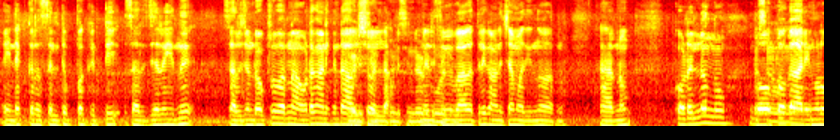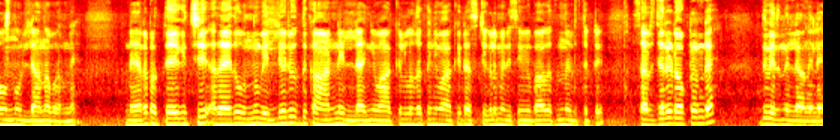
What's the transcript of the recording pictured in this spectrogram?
അതിന്റെ റിസൾട്ട് ഇപ്പൊ കിട്ടി. സർജറിന്ന് സർജൻ ഡോക്ടർ പറഞ്ഞു അവിടെ കാണിക്കേണ്ട ആവശ്യമില്ല. മെഡിസിൻ വിഭാഗത്തിൽ കാണിച്ചാൽ മതി എന്ന് പറഞ്ഞു. കാരണം കുടലിലൊന്നും ബ്ലോക്കോ കാര്യങ്ങളോ ഒന്നും ഇല്ല എന്നാ പറഞ്ഞേ. നേരെ പ്രത്യേകിച്ച് അതായത് ഒന്നും വലിയൊരു ഇത് കാണുന്നില്ല. ഇനി ബാക്കിയുള്ളതൊക്കെ ഇനി ബാക്കി ടെസ്റ്റുകൾ മെഡിസിൻ വിഭാഗത്തിൽ നിന്ന് എടുത്തിട്ട് സർജറി ഡോക്ടറിന്റെ ഇത് വരുന്നില്ല എന്നല്ലേ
